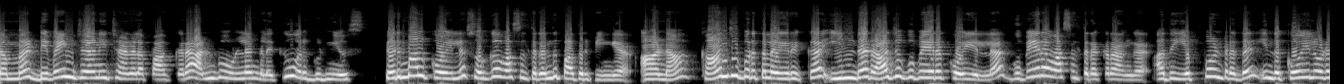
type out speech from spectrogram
நம்ம டிவைன் ஜேர்னி சேனலை பாக்குற அன்பு உள்ளங்களுக்கு ஒரு குட் நியூஸ் பெருமாள் கோயில சொர்க்கவாசல் திறந்து பார்த்திருப்பீங்க. ஆனா காஞ்சிபுரத்துல இருக்க இந்த ராஜகுபேர கோயில்ல குபேர வாசல் திறக்கிறாங்க. அது எப்போன்றது இந்த கோயிலோட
